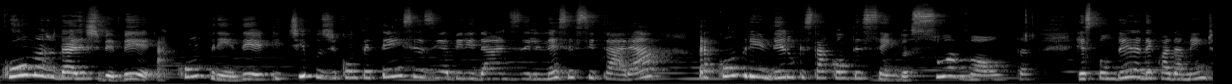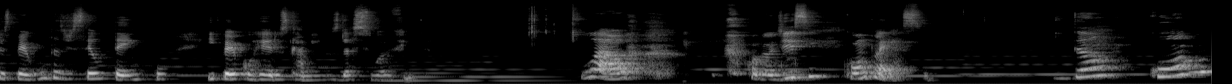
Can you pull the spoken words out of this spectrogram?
Como ajudar este bebê a compreender que tipos de competências e habilidades ele necessitará para compreender o que está acontecendo à sua volta, responder adequadamente às perguntas de seu tempo e percorrer os caminhos da sua vida. Uau! Como eu disse, complexo. Então, como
